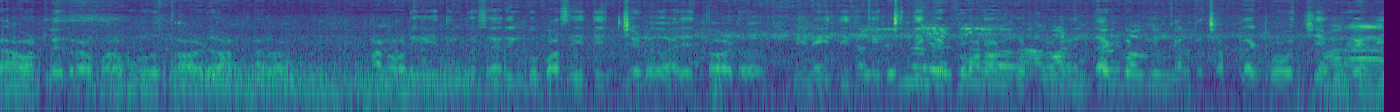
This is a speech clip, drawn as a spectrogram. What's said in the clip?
రావట్లేదురా బాబు తాడు అంటున్నారు. మన వాడికి అయితే ఇంకోసారి ఇంకో బస్ అయితే ఇచ్చాడు అదే తాడు. నేనైతే ఇది ఖచ్చితంగా టోన్ అనుకుంటున్నాను. ఇందాక మీకు కరెక్ట్ చెప్పలేకపోవచ్చేమో కానీ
